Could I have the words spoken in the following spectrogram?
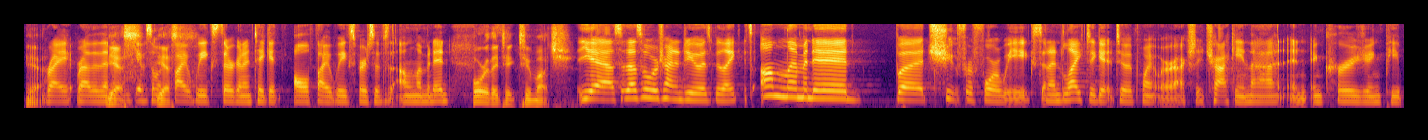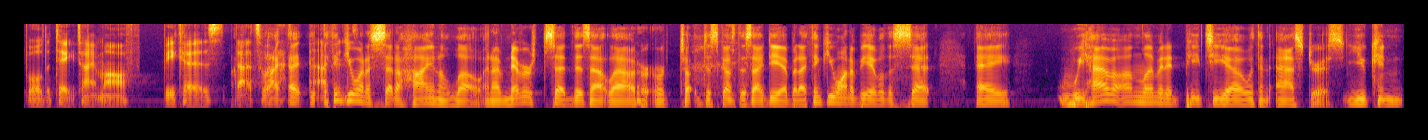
Yeah. Right, rather than Yes, if you give someone yes. five weeks, they're going to take it all five weeks versus unlimited. Or they take too much. Yeah, so that's what we're trying to do is be like, it's unlimited, but shoot for four weeks. And I'd like to get to a point where we're actually tracking that and encouraging people to take time off because that's what I, I. I think you want to set a high and a low. And I've never said this out loud or, or t- discussed this idea, but I think you want to be able to set a we have unlimited PTO with an asterisk. You can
